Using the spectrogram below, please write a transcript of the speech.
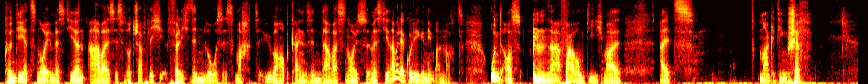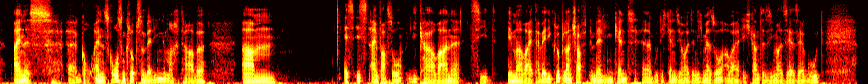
könnte jetzt neu investieren, aber es ist wirtschaftlich völlig sinnlos. Es macht überhaupt keinen Sinn, da was Neues zu investieren. Aber der Kollege nebenan macht's. Und aus einer Erfahrung, die ich mal als Marketingchef eines, äh, gro eines großen Clubs in Berlin gemacht habe, ähm, es ist einfach so, die Karawane zieht immer weiter. Wer die Clublandschaft in Berlin kennt, äh, gut, ich kenne sie heute nicht mehr so, aber ich kannte sie mal sehr, sehr gut.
